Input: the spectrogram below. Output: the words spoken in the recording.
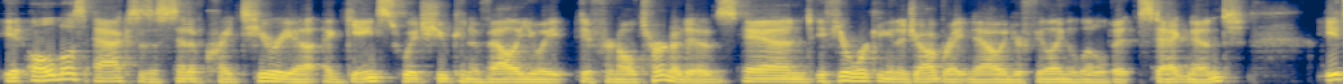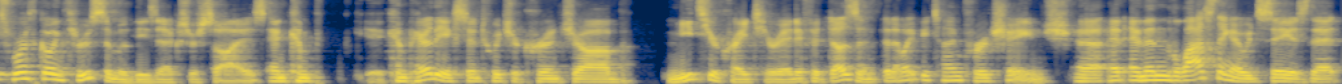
it almost acts as a set of criteria against which you can evaluate different alternatives. And if you're working in a job right now and you're feeling a little bit stagnant, it's worth going through some of these exercises and com- compare the extent to which your current job meets your criteria. And if it doesn't, then it might be time for a change. Uh, and, and then the last thing I would say is that,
